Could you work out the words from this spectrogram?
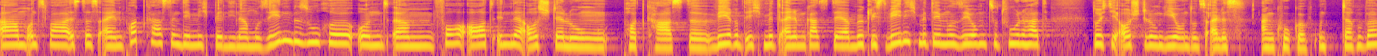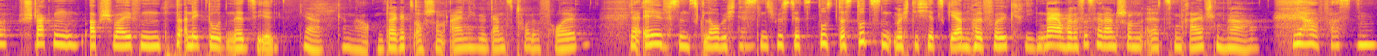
Ähm, und zwar ist das ein Podcast, in dem ich Berliner Museen besuche und ähm, vor Ort in der Ausstellung podcaste, während ich mit einem Gast, der möglichst wenig mit dem Museum zu tun hat, durch die Ausstellung gehe und uns alles angucke und darüber schnacken, abschweifen, Anekdoten erzählen. Ja, genau. Und da gibt es auch schon einige ganz tolle Folgen. Ja, elf sind es, glaube ich. Das, ich müsste jetzt, das Dutzend möchte ich jetzt gern mal voll kriegen. Naja, aber das ist ja dann schon äh, zum Greifen nah. Ja, fast. Hm.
